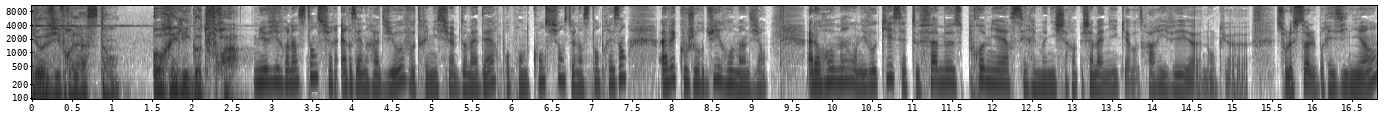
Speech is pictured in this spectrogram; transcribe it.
Mieux vivre l'instant Aurélie Godefroy. Mieux vivre l'instant sur RZN Radio, votre émission hebdomadaire pour prendre conscience de l'instant présent avec aujourd'hui Romain Dian. Alors Romain, on évoquait cette fameuse première cérémonie chamanique à votre arrivée euh, donc euh, sur le sol brésilien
